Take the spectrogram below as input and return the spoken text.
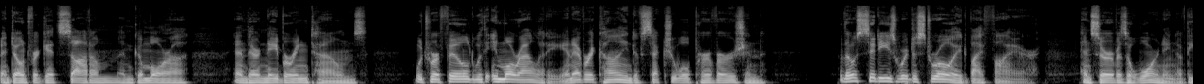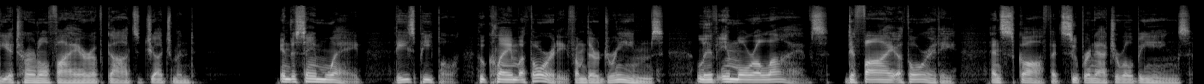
And don't forget Sodom and Gomorrah and their neighboring towns, which were filled with immorality and every kind of sexual perversion. Those cities were destroyed by fire and serve as a warning of the eternal fire of God's judgment. In the same way, these people, who claim authority from their dreams, live immoral lives, defy authority, and scoff at supernatural beings.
